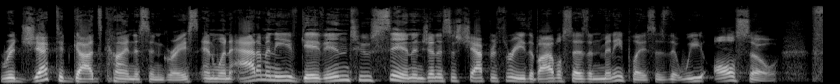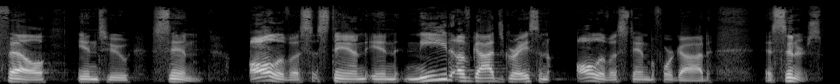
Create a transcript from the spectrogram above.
rejected God's kindness and grace, and when Adam and Eve gave in to sin in Genesis chapter 3, the Bible says in many places that we also fell into sin all of us stand in need of God's grace, and all of us stand before God as sinners.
